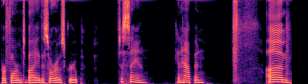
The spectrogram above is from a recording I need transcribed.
performed by the Soros Group. Just saying, can happen. Um,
